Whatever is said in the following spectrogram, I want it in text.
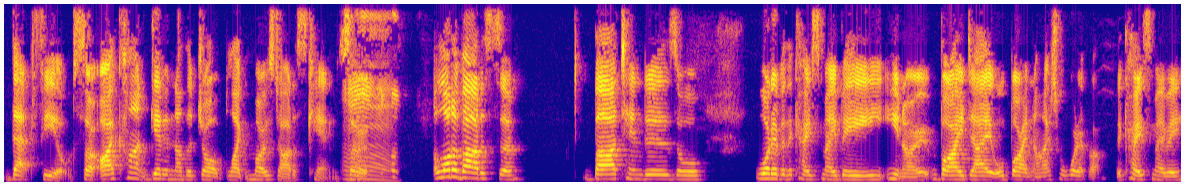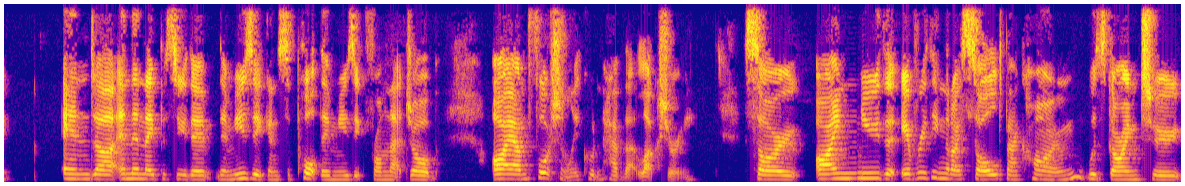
that field. So I can't get another job like most artists can. So mm a lot of artists are bartenders or whatever the case may be, you know, by day or by night or whatever the case may be. And uh, and then they pursue their, their music and support their music from that job. I unfortunately couldn't have that luxury. So I knew that everything that I sold back home was going to,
